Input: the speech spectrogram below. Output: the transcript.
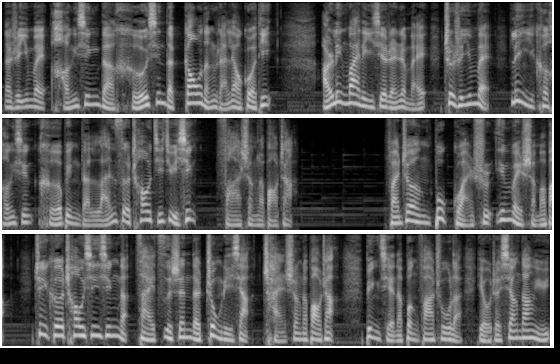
那是因为恒星的核心的高能燃料过低；而另外的一些人认为，这是因为另一颗恒星合并的蓝色超级巨星发生了爆炸。反正不管是因为什么吧，这颗超新星呢，在自身的重力下产生了爆炸，并且呢，迸发出了有着相当于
